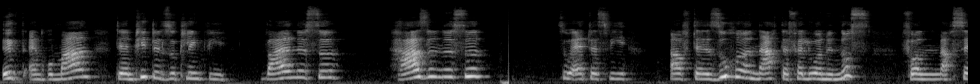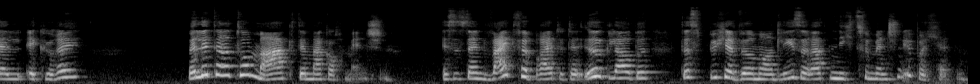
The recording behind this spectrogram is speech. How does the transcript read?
Irgendein Roman, der im Titel so klingt wie Walnüsse, Haselnüsse? So etwas wie Auf der Suche nach der verlorenen Nuss von Marcel Écuré. Wer Literatur mag, der mag auch Menschen. Es ist ein weit verbreiteter Irrglaube, dass Bücherwürmer und Leseratten nichts für Menschen übrig hätten,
